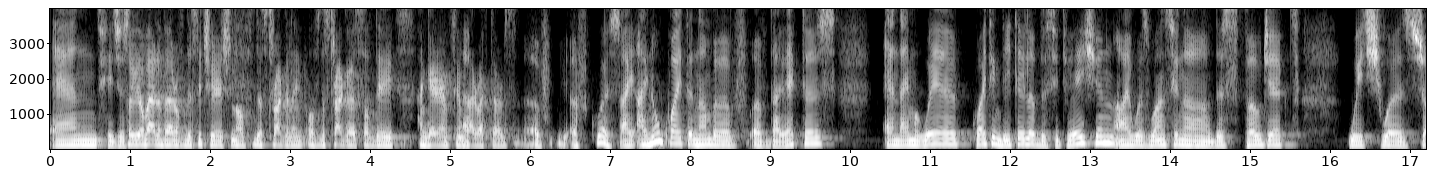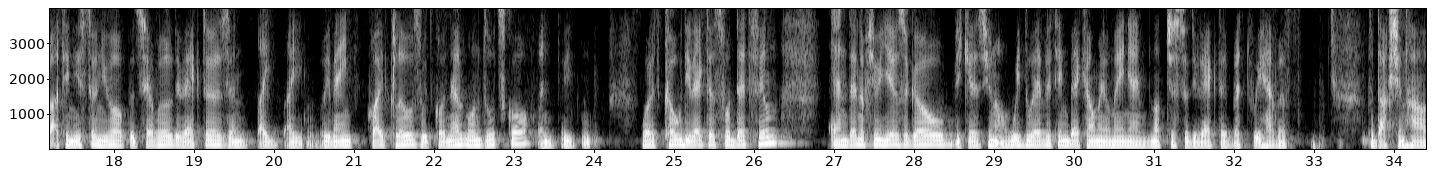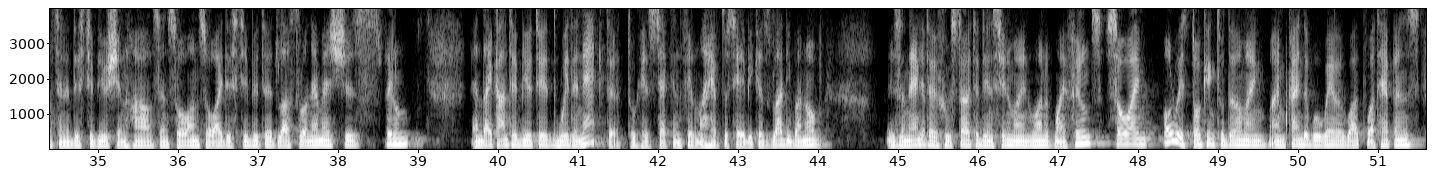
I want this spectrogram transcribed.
and he just so you're well aware of the situation of the struggling of the struggles of the hungarian film uh, directors of, of course I, I know quite a number of, of directors and i'm aware quite in detail of the situation i was once in a, this project which was shot in eastern europe with several directors and i, I remained quite close with Kornél Mundruczó and we were co-directors for that film. And then a few years ago, because, you know, we do everything back home in Romania, I'm not just a director, but we have a production house and a distribution house and so on. So I distributed Laszlo Nemes's film and I contributed with an actor to his second film, I have to say, because Vlad Ivanov is an actor yep. who started in cinema in one of my films. So I'm always talking to them. I'm, I'm kind of aware of what, what happens.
